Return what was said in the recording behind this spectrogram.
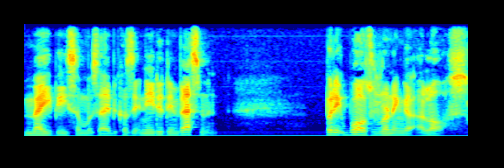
maybe some would say because it needed investment, but it was running at a loss.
